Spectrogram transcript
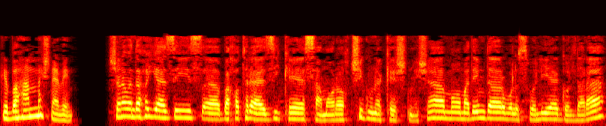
که با هم مشنویم. شنونده های عزیز به خاطر ازی که سمارق چگونه کشت میشه ما آمدیم در ولسوالی گلدره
